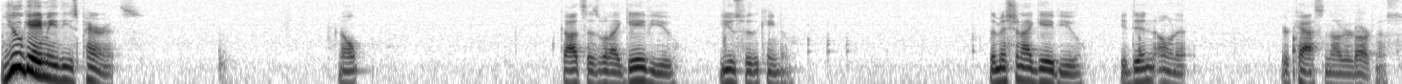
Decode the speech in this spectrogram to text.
You gave me these parents. Nope. God says, What I gave you, use for the kingdom. The mission I gave you, you didn't own it. You're cast in utter darkness.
